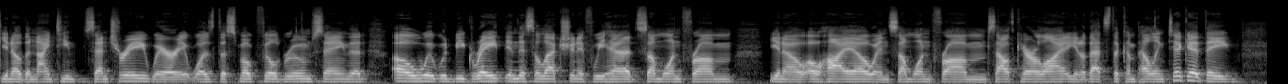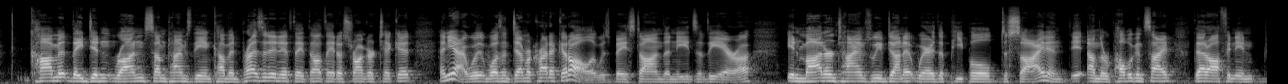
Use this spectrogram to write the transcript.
you know the 19th century where it was the smoke filled room saying that oh it would be great in this election if we had someone from you know ohio and someone from south carolina you know that's the compelling ticket they comment they didn't run sometimes the incumbent president if they thought they had a stronger ticket. And yeah, it wasn't democratic at all. It was based on the needs of the era. In modern times, we've done it where the people decide, and it, on the Republican side, that often, in,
